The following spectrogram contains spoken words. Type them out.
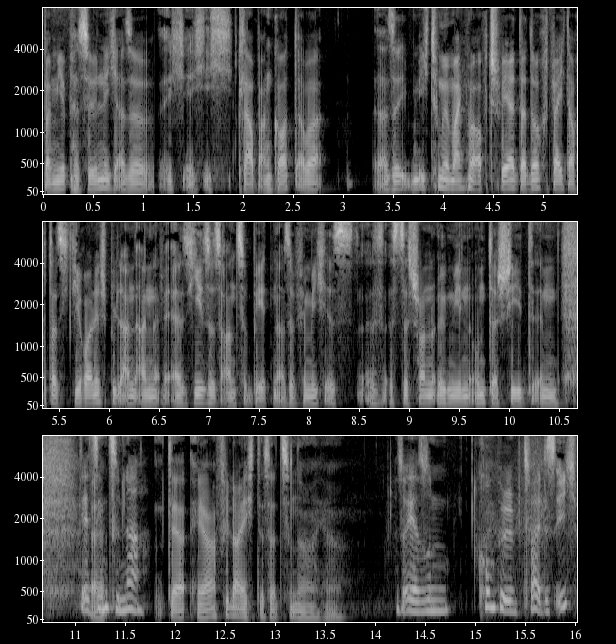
bei mir persönlich, also ich, ich, ich glaube an Gott, aber also ich tue mir manchmal oft schwer, dadurch vielleicht auch, dass ich die Rolle spiele, an, an als Jesus anzubeten. Also für mich ist, ist, ist das schon irgendwie ein Unterschied in Der ist Äh, ihm zu nah. der, ja, vielleicht ist er zu nah, ja. Also eher so ein Kumpel, zweites Ich.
